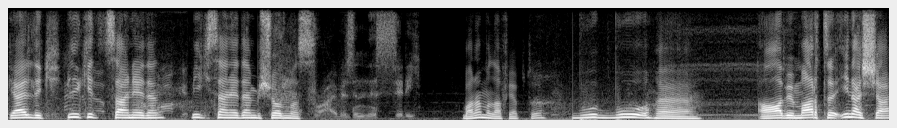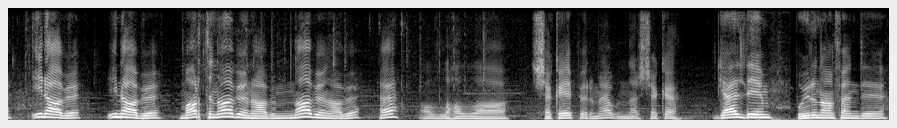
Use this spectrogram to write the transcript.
Geldik. Bir iki saniyeden. Bir iki saniyeden bir şey olmaz. Bana mı laf yaptı? Bu bu he. Abi Martı in aşağı. İn abi. İn abi. Martı ne yapıyorsun abim? Ne yapıyorsun abi? He? Allah Allah. Şaka yapıyorum ha bunlar şaka. Geldim. Buyurun hanımefendi.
